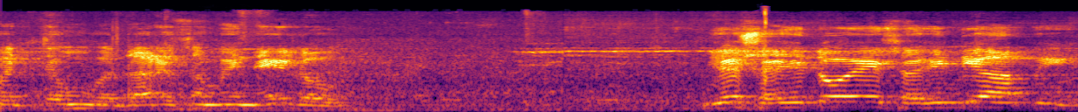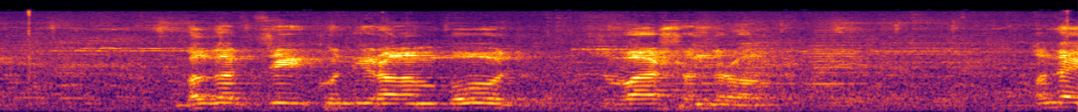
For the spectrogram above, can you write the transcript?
વચ્ચે હું વધારે સમય નહીં લઉં. જે શહીદોએ શહીદી આપી, ભગતસિંહ ખુદીરામ બોઝ, સુભાષચંદ્ર અને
